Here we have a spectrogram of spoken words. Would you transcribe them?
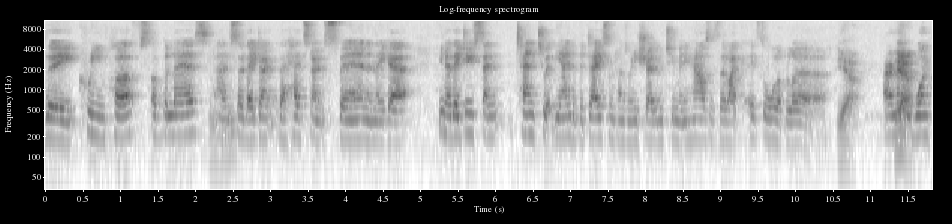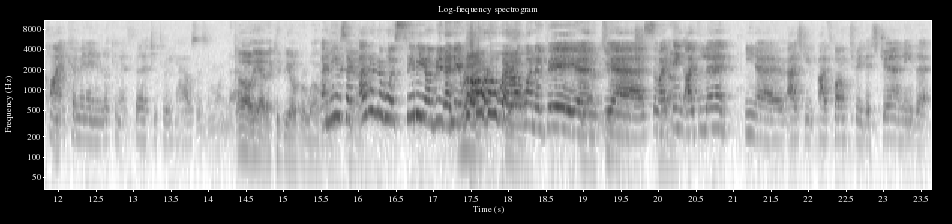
the cream puffs of the list and mm-hmm. so they don't their heads don't spin and they get you know they do send, tend to at the end of the day sometimes when you show them too many houses they're like it's all a blur Yeah. I remember Yeah. one client coming in and looking at 33 houses in one day Oh yeah, that could be overwhelming. and he was like, Yeah. I don't know what city I'm in anymore Right, or where yeah. I want to be. And yeah, so. I think I've learned, you know, as you I've gone through this journey that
